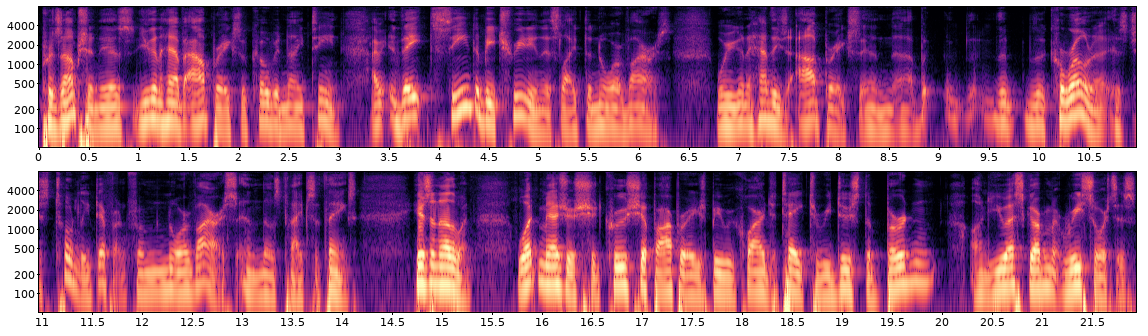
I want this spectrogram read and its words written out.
presumption is you're going to have outbreaks of COVID 19. I mean, they seem to be treating this like the norovirus, where you're going to have these outbreaks. And uh, but the the corona is just totally different from norovirus and those types of things. Here's another one. What measures should cruise ship operators be required to take to reduce the burden on U.S. government resources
